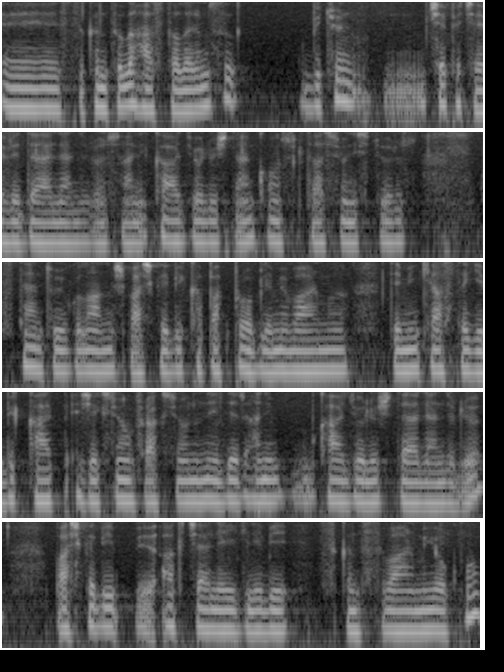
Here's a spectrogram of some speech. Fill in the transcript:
e, sıkıntılı hastalarımızı bütün çepeçevre değerlendiriyoruz. Hani kardiyolojiden konsültasyon istiyoruz. Stent uygulanmış başka bir kapak problemi var mı? Deminki hasta gibi kalp ejeksiyon fraksiyonu nedir? Hani kardiyoloji değerlendiriliyor. Başka bir, bir akciğerle ilgili bir sıkıntısı var mı yok mu?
